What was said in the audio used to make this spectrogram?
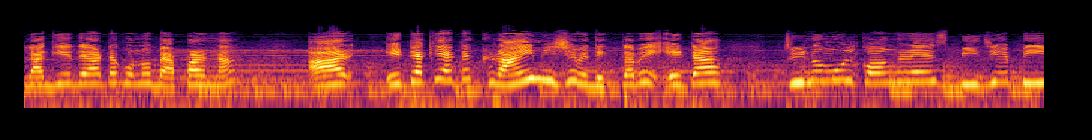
লাগিয়ে দেওয়াটা কোনো ব্যাপার না। আর এটাকে একটা ক্রাইম হিসেবে দেখতে হবে। এটা তৃণমূল কংগ্রেস, বিজেপি,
